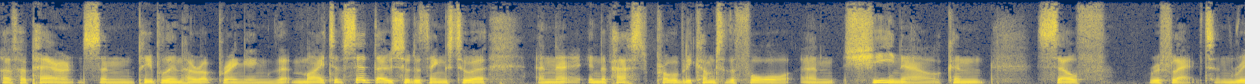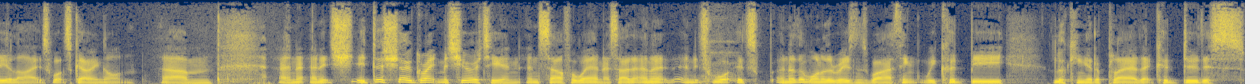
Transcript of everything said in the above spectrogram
of her parents and people in her upbringing that might have said those sort of things to her and in the past probably come to the fore and she now can self reflect and realize what's going on um, and and it sh- it does show great maturity and, and self awareness. And and it's what it's another one of the reasons why I think we could be looking at a player that could do this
